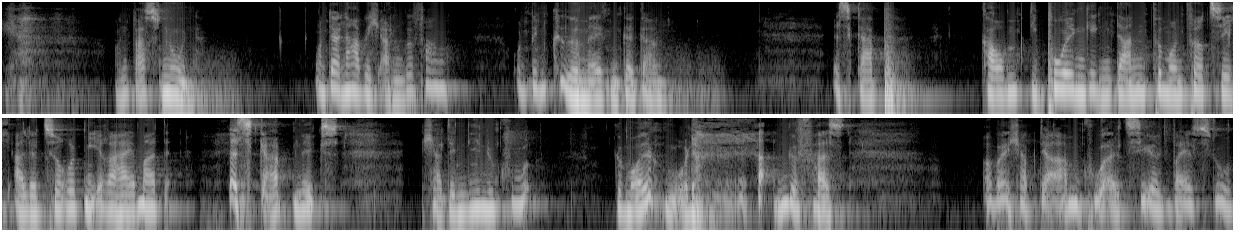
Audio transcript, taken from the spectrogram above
Ja, und was nun? Und dann habe ich angefangen und bin Kühe melken gegangen. Es gab kaum, die Polen gingen dann 45 alle zurück in ihre Heimat. Es gab nichts. Ich hatte nie eine Kuh gemolken oder angefasst. Aber ich habe der armen Kuh erzählt, weißt du,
